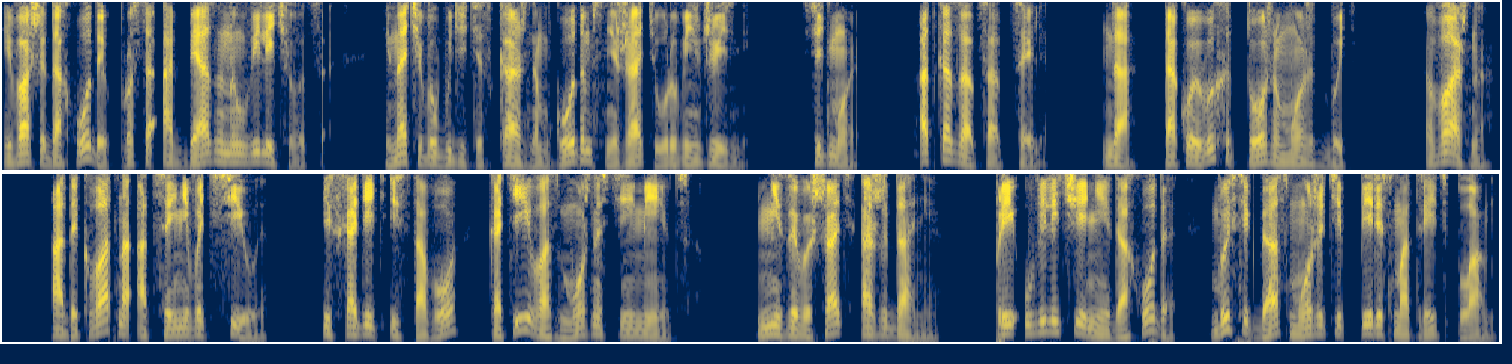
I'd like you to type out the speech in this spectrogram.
и ваши доходы просто обязаны увеличиваться, иначе вы будете с каждым годом снижать уровень жизни. Седьмое. Отказаться от цели. Да, такой выход тоже может быть. Важно адекватно оценивать силы, исходить из того, какие возможности имеются. Не завышать ожидания. При увеличении дохода вы всегда сможете пересмотреть план.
